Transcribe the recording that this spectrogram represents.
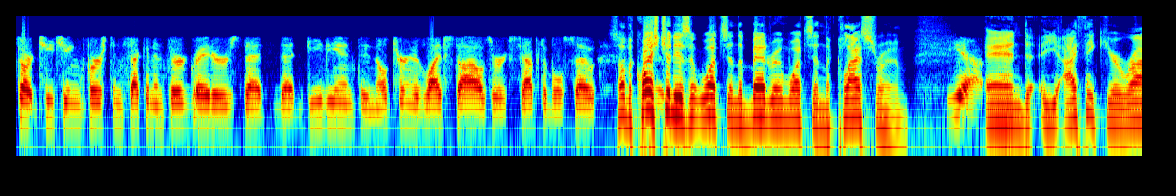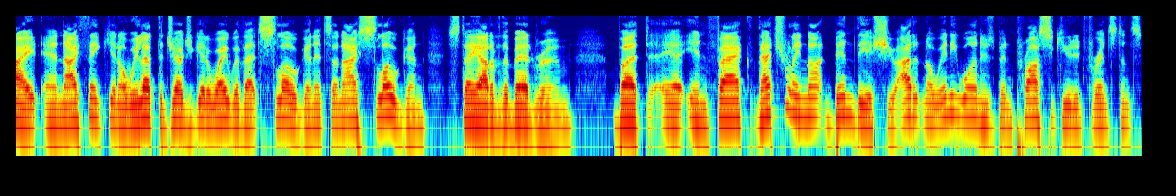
start teaching first and second and third graders that that deviant and alternative lifestyles are acceptable. So, So the question isn't what's in the bedroom, what's in the classroom. yeah, And I think you're right. And I think, you know, we let the judge get away with that slogan. It's a nice slogan stay out of the bedroom. But uh, in fact, that's really not been the issue. I don't know anyone who's been prosecuted, for instance,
